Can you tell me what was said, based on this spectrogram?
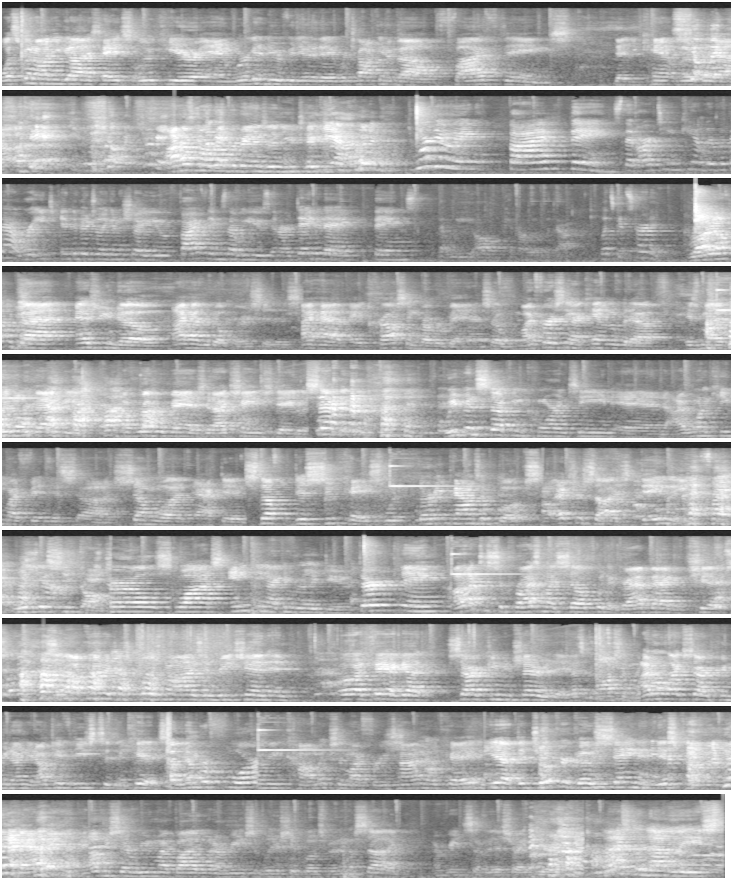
What's going on, you guys? Hey, it's Luke here, and we're gonna do a video today. We're talking about five things that you can't live Show without. Show it. Show. I have my rubber bands, and you take. Yeah. We're doing five things that our team can't live without. We're each individually going to show you five things that we use in our day-to-day things that we all cannot live without. Let's get started. Right off the bat, as you know, I have adult nurses. I have a crossing rubber band. So my first thing I can't live without is my little baggie of rubber bands that I change daily. Second, we've been stuck in quarantine and I want to keep my fitness uh, somewhat active. Stuffed this suitcase with 30 pounds of books. I'll exercise daily with this suitcase. Curls, squats, anything I can really do. Third thing, I like to surprise myself with a grab bag of chips. So I'll kind of just close my eyes and reach in and, oh, okay, I got sour cream and cheddar today. That's awesome. I don't like sour cream and onion. I'll give these to the kids. Uh, number four, I read comics in my free time, okay? Yeah, the Joker goes sane in this comic, Batman. Obviously, I'm reading my Bible and I'm reading some leadership books, but on the side, I'm reading some of this right here. Last but not least,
